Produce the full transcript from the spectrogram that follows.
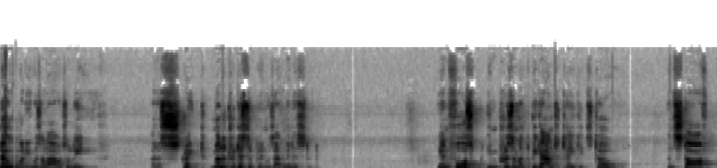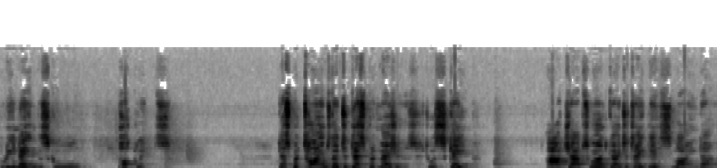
Nobody was allowed to leave, and a strict military discipline was administered. The enforced imprisonment began to take its toll, and staff renamed the school Pocklitz. Desperate times led to desperate measures to escape. Our chaps weren't going to take this lying down.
